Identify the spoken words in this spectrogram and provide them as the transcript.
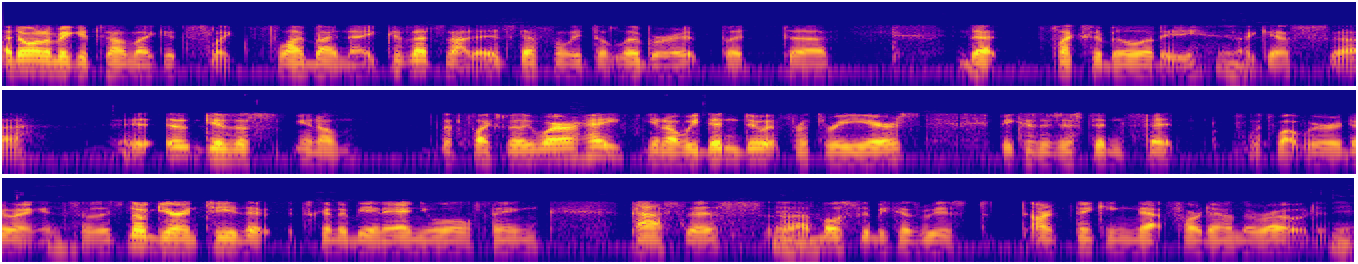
I don't want to make it sound like it's like fly by night because that's not it. It's definitely deliberate, but uh, that flexibility, Yeah. I guess, uh, it, it gives us you know the flexibility where hey, you know, we didn't do it for three years because it just didn't fit with what we were doing, and so there's no guarantee that it's going to be an annual thing past this. Yeah. Uh, mostly because we just aren't thinking that far down the road. And, Yeah.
